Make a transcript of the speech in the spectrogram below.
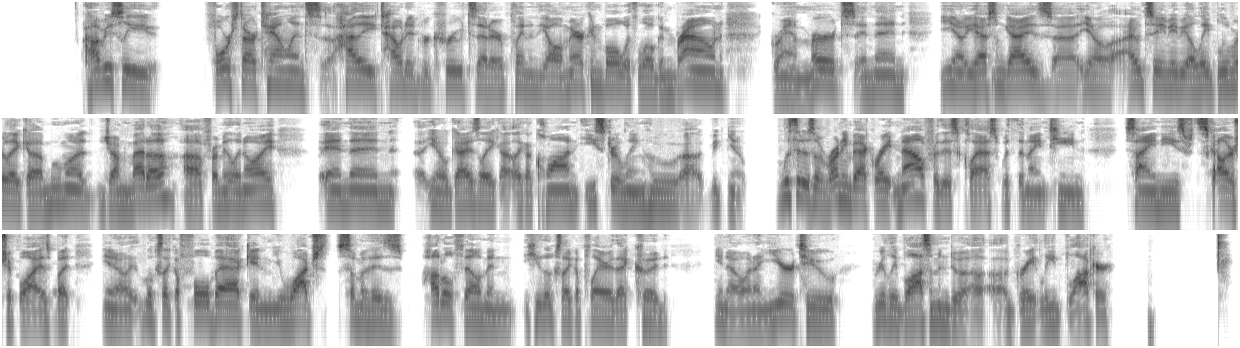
obviously four star talents, highly touted recruits that are playing in the All American Bowl with Logan Brown, Graham Mertz, and then you know you have some guys. Uh, you know, I would say maybe a late bloomer like uh, Maema Njongmeta uh, from Illinois, and then uh, you know guys like uh, like a Quan Easterling who uh, you know listed as a running back right now for this class with the 19 signees scholarship wise, but you know it looks like a fullback, and you watch some of his Hudl film, and he looks like a player that could you know, in a year or two, really blossom into a, a great lead blocker.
